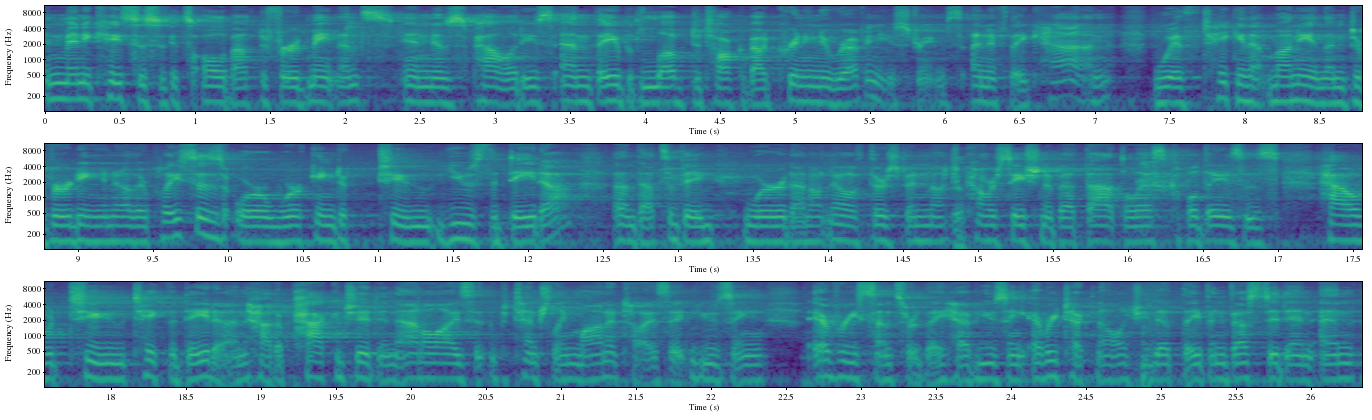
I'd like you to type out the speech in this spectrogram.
in many cases, it's all about deferred maintenance in municipalities, and they would love to talk about creating new revenue streams. And if they can, with taking that money and then diverting it in other places or working to, to use the data, and that's a big word. I don't know if there's been much yeah. conversation about that the last couple days, is how to take the data and how to package it and analyze it and potentially monetize it using every sensor they have, using every technology that they've invested in and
